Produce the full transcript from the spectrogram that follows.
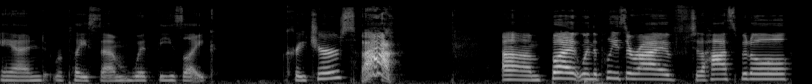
and replace them with these like creatures. Ah! Um, but when the police arrive to the hospital,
